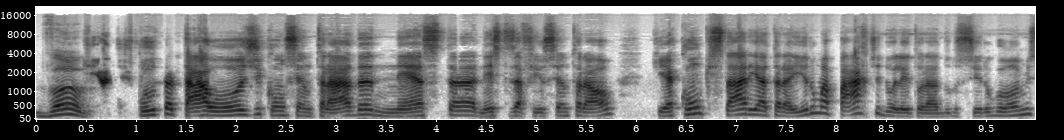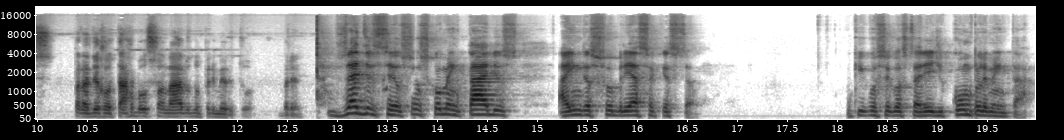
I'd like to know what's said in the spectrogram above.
Vamos. que a disputa está hoje concentrada nesta, neste desafio central, que é conquistar e atrair uma parte do eleitorado do Ciro Gomes para derrotar Bolsonaro no primeiro turno. Breno. Zé Dirceu, seus comentários ainda sobre essa questão. O que você gostaria de complementar?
